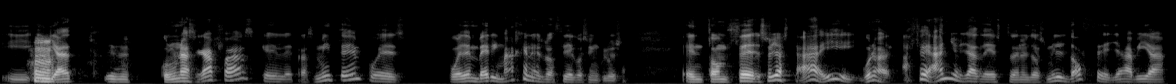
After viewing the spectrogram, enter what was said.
y, hmm. ya eh, con unas gafas que le transmiten, pues pueden ver imágenes los ciegos incluso. Entonces, eso ya está ahí. Bueno, hace años ya de esto, en el 2012 ya había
